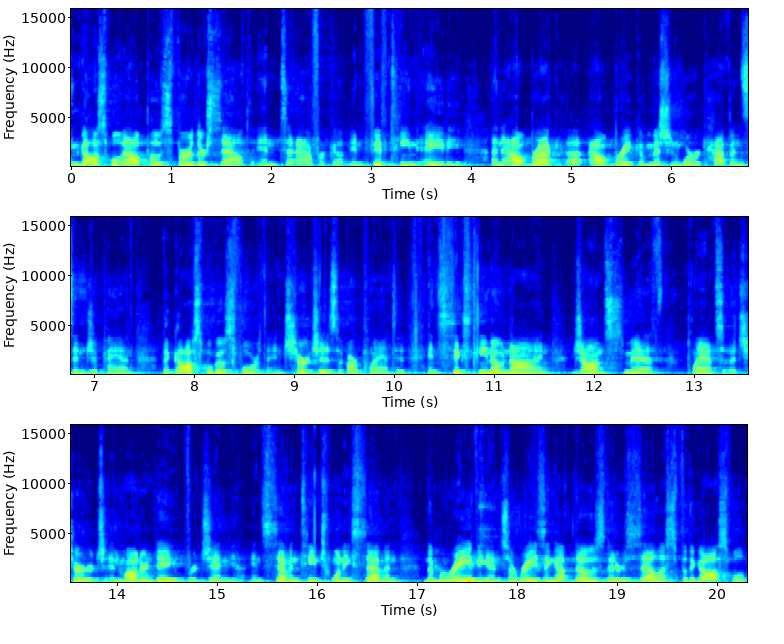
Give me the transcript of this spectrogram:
and gospel outposts further south into Africa. In 1580, an outbreak, uh, outbreak of mission work happens in Japan. The gospel goes forth and churches are planted. In 1609, John Smith plants a church in modern day Virginia. In 1727, the Moravians are raising up those that are zealous for the gospel,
